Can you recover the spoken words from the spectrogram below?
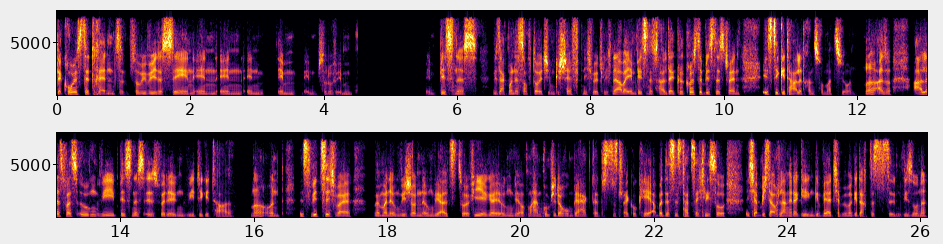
der größte Trend, so wie wir das sehen, in, in, in, im, im, sort of im, im Business, wie sagt man das auf Deutsch, im Geschäft nicht wirklich, ne? aber im Business halt. Der größte Business-Trend ist digitale Transformation. Ne? Also alles, was irgendwie Business ist, wird irgendwie digital. Ne? Und ist witzig, weil wenn man irgendwie schon irgendwie als Zwölfjähriger irgendwie auf dem Heimcomputer rumgehackt hat, ist das like okay. Aber das ist tatsächlich so. Ich habe mich da auch lange dagegen gewehrt. Ich habe immer gedacht, das ist irgendwie so eine,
